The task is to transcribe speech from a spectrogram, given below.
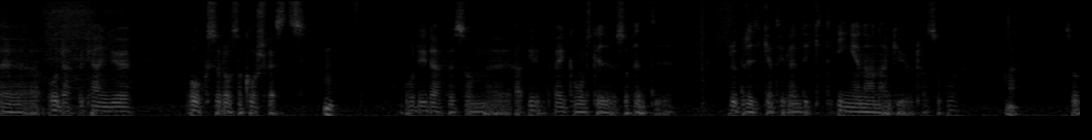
Eh, och därför kan ju också då som korsfästs. Och det är därför som eh, Ylva Eggehorn skriver så fint i rubriken till en dikt. Ingen annan Gud har sår. Nej. Så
